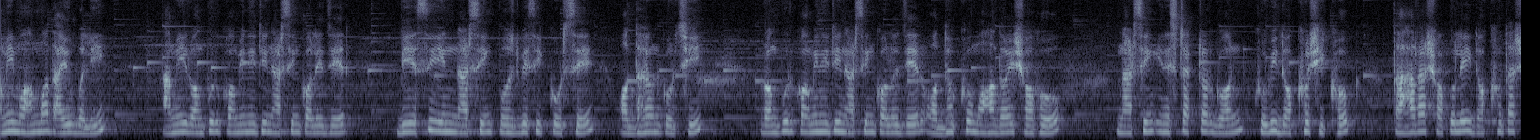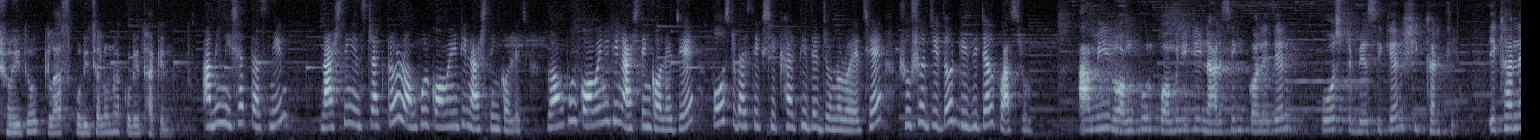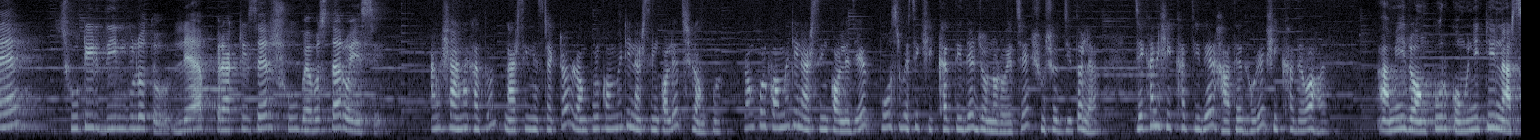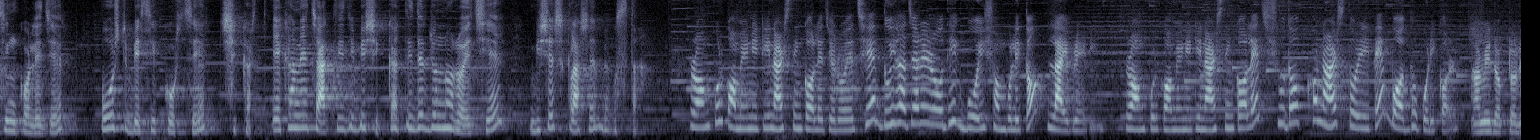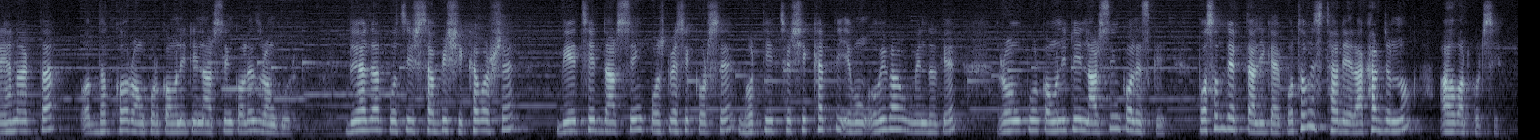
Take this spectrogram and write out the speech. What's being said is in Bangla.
আমি মোহাম্মদ আয়ুব আলী। আমি রংপুর কমিউনিটি নার্সিং কলেজের BSc in nursing post basic কোর্সে অধ্যয়ন করছি। রংপুর কমিউনিটি নার্সিং কলেজের অধ্যক্ষ মহোদয় সহ নার্সিং ইনস্ট্রাক্টরগণ খুবই দক্ষ শিক্ষক। তাহারা সকলেই দক্ষতার সহিত ক্লাস পরিচালনা করে থাকেন। আমি Nishad Tasnim nursing instructor Rangpur community nursing college. Rangpur community nursing কলেজে পোস্ট বেসিক শিক্ষার্থীদের জন্য রয়েছে সুসজ্জিত ডিজিটাল ক্লাসরুম। আমি রংপুর কমিউনিটি নার্সিং কলেজের পোস্ট বেসিকের শিক্ষার্থী। এখানে ছুটির দিনগুলোতে ল্যাব প্র্যাকটিসের সুব্যবস্থা রয়েছে। আমি Shahana Khatun nursing instructor Rangpur community nursing college Rangpur. Rangpur community nursing কলেজে পোস্ট বেসিক শিক্ষার্থীদের জন্য রয়েছে সুসজ্জিত ল্যাব। যেখানে শিক্ষার্থীদের হাতে ধরে শিক্ষা দেওয়া হয়। আমি রংপুর কমিউনিটি নার্সিং কলেজের পোস্ট বেসিক কোর্সের শিক্ষার্থী। এখানে চাকরিজীবী শিক্ষার্থীদের জন্য রয়েছে বিশেষ ক্লাসের ব্যবস্থা। রংপুর কমিউনিটি নার্সিং কলেজে রয়েছে দুই হাজারের অধিক বই সম্বলিত library. Rangpur community nursing college সুদক্ষ নার্স তৈরিতে বদ্ধপরিকর। আমি ডক্টর রেহানা আক্তার অধ্যক্ষ Rangpur community nursing college Rangpur. দুই হাজার পঁচিশ ছাব্বিশ শিক্ষাবর্ষে বিএসসি নার্সিং পোস্ট বেসিক কোর্সে ভর্তি ইচ্ছুক শিক্ষার্থী এবং অভিভাবক অভিভাবকবৃন্দকে রংপুর কমিউনিটি নার্সিং কলেজকে পছন্দের তালিকায় প্রথম স্থানে রাখার জন্য আহ্বান করছি।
